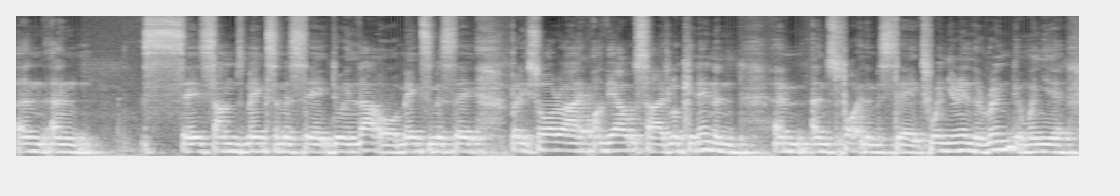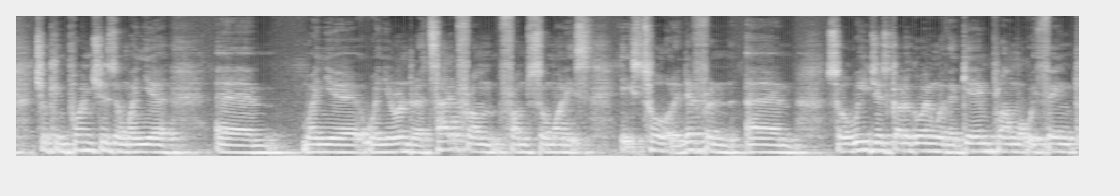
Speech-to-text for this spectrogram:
and and say Sam's makes a mistake doing that or makes a mistake, but it's all right on the outside looking in and and, and spotting the mistakes when you're in the ring and when you're chucking punches and when you're um, when you when you're under attack from from someone, it's it's totally different. Um, so we just got to go in with a game plan, what we think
